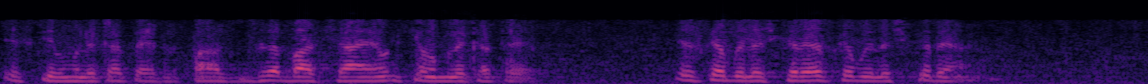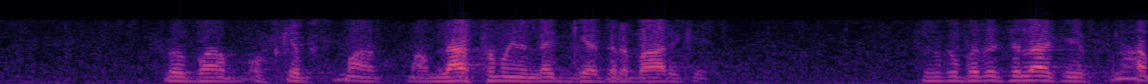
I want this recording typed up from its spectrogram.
اس کی مملکت ہے، پھر پانچ دوسرے بادشاہ ہیں، ان کی مملکت ہے۔ اس کا بھی لشکر ہے، اس کا بھی لشکر ہے۔ اس کے معاملات سمجھنے لگ گیا دربار کے۔ اس کو پتہ چلا کہ فلاں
